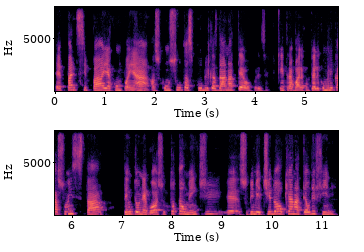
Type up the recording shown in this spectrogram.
é participar e acompanhar as consultas públicas da Anatel, por exemplo. Quem trabalha com telecomunicações está tem o teu negócio totalmente é, submetido ao que a Anatel define.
